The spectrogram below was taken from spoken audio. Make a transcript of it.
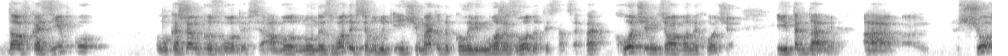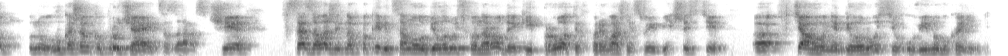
дав вказівку. Лукашенко згодився або ну не згодився, будуть інші методи, коли він може згодитись на це, так хоче він цього або не хоче, і так далі. А що ну Лукашенко пручається зараз, чи все залежить навпаки від самого білоруського народу, який проти в переважній своїй більшості э, втягування білорусів у війну в Україні?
